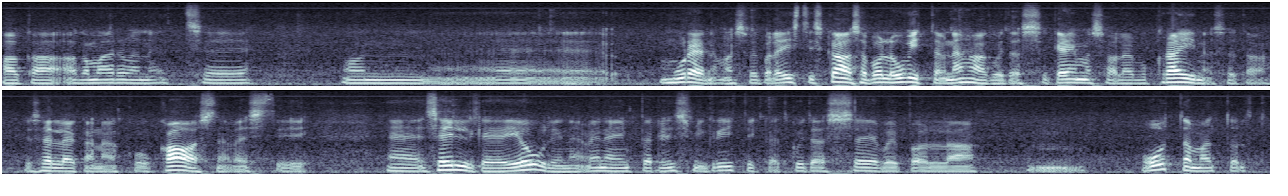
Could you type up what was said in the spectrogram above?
aga, aga ma arvan, et see on äh, murenemas võib-olla Eestis ka, saab olla huvitav näha, kuidas käimasolev Ukraina sõda ja sellega nagu kaasnev hästi äh, selge ja jõuline Vene imperialismi kriitika, et kuidas see võib-olla ootamatult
